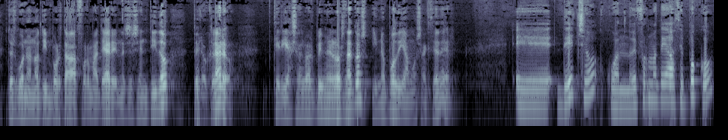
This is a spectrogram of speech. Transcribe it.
entonces bueno, no te importaba formatear en ese sentido, pero claro, quería salvar primero los datos y no podíamos acceder. Eh, de hecho, cuando he formateado hace poco,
